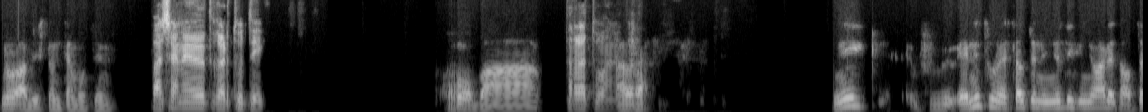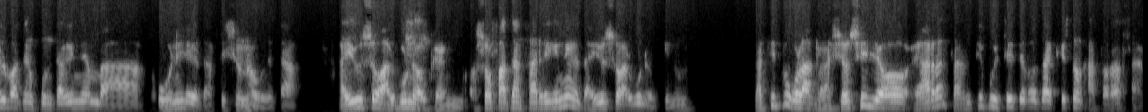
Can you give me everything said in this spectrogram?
Nola distantzia motzen? Basan edo gertutik. Jo, ba... Tratuan. Abra, nik enitzun ez dauten inotik inoare eta hotel baten junta ginen, ba, juvenilek eta afizion hau eta aiuso albun auken, oso fatan jarri ginen eta aiuso albun aukin. Eta tipu gola graziosilo eharra zan, tipu itzaiteko eta kiston jatorra zan.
